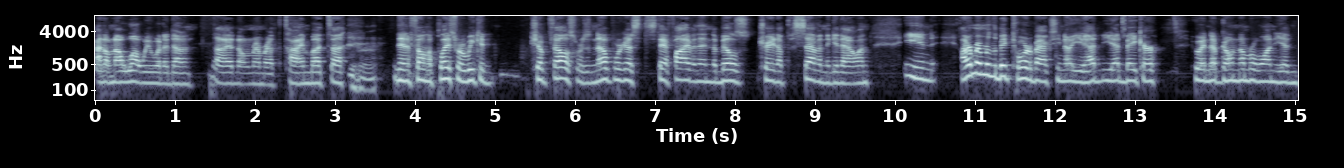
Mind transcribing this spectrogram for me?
I don't know what we would have done. I don't remember at the time, but uh, Mhm. then it fell in a place where we could. Chip Fells was nope, we're going to stay at five, and then the Bills trade up to seven to get Allen. And I remember the big quarterbacks. You know, you had you had Baker, who ended up going number one. You had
